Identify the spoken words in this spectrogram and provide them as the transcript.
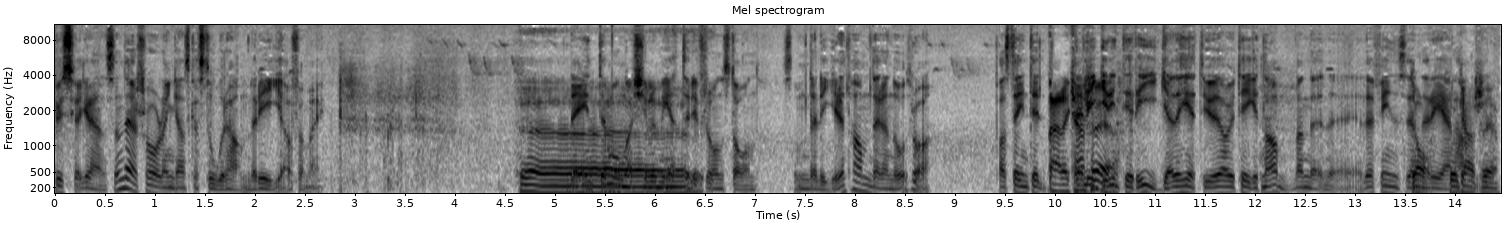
ryska gränsen där så har du en ganska stor hamn, Riga för mig. Uh, det är inte många kilometer ifrån stan som det ligger en hamn där ändå tror jag. Fast det, är inte, Nej, det, det ligger är. inte i Riga, det heter ju, det har ju ett eget namn, men det, det finns en ja, rejäl hamn. Kanske.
